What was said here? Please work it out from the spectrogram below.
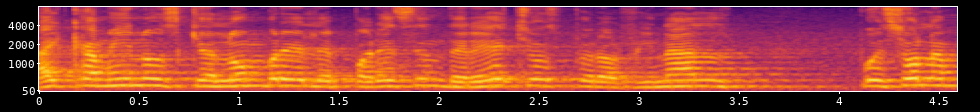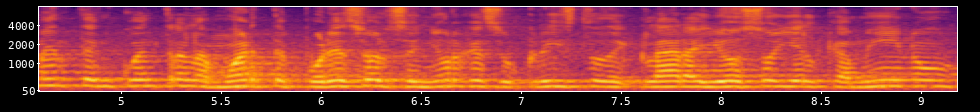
Hay caminos que al hombre le parecen derechos, pero al final pues solamente encuentra la muerte. Por eso el Señor Jesucristo declara, yo soy el camino,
